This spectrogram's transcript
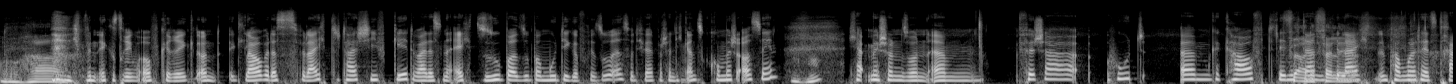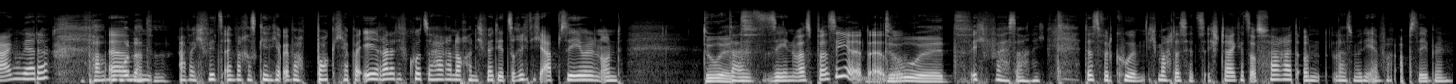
Oha. Ich bin extrem aufgeregt und ich glaube, dass es vielleicht total schief geht, weil es eine echt super, super mutige Frisur ist und ich werde wahrscheinlich ganz komisch aussehen. Mhm. Ich habe mir schon so einen ähm, Fischerhut ähm, gekauft, den Für ich dann Fälle, ja. vielleicht in ein paar Monate jetzt tragen werde. Ein paar Ähm, Monate. aber ich will es einfach riskieren. Ich habe einfach Bock. Ich habe ja eh relativ kurze Haare noch und ich werde jetzt richtig absäbeln und Do it. dann sehen, was passiert. Also, Do it. ich weiß auch nicht. Das wird cool. Ich mache das jetzt. Ich steige jetzt aufs Fahrrad und lassen wir die einfach absäbeln.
